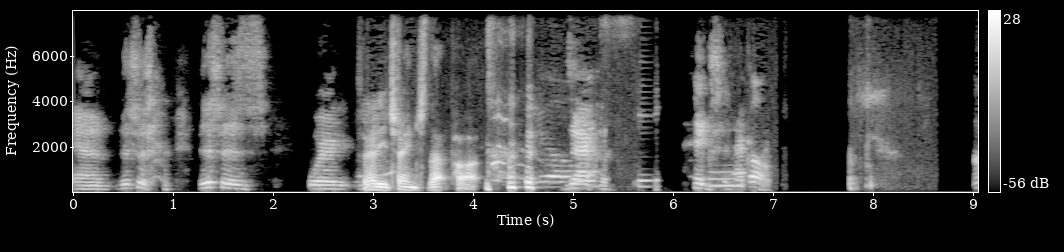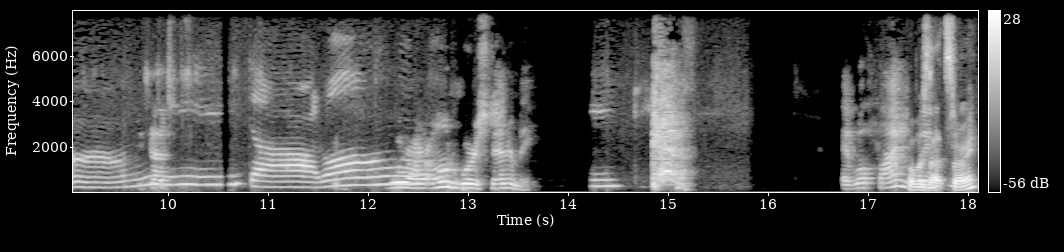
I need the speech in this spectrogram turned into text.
And this is this is where So how do you change that part? Exactly. exactly Because we're our own worst enemy, and we'll find what was that? Sorry.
